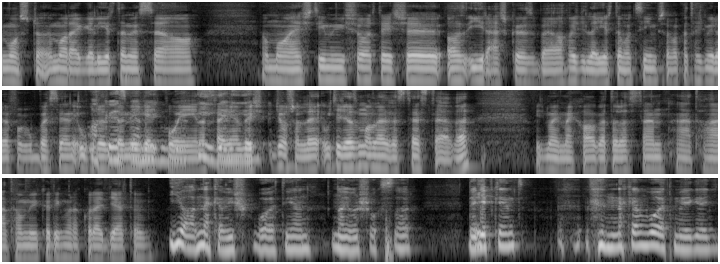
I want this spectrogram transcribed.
most ma reggel írtam össze a, a ma esti műsort, és az írás közben, ahogy leírtam a címszavakat, hogy miről fogok beszélni, ugrott be még még egy poén a fejembe, és gyorsan le, úgyhogy az ma le lesz tesztelve, hogy majd meghallgatod, aztán hát ha, hát, ha működik, mert akkor egyel több. ja, nekem is volt ilyen nagyon sokszor. De egyébként nekem volt még egy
